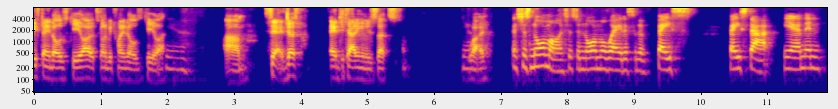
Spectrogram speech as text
$15 a kilo, it's going to be $20 a kilo. Yeah. Um, so yeah, just educating them is that's yeah. way it's just normal it's just a normal way to sort of base base that yeah and then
